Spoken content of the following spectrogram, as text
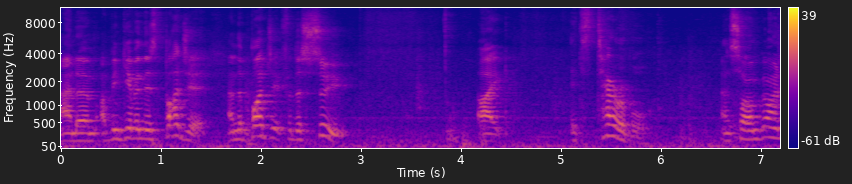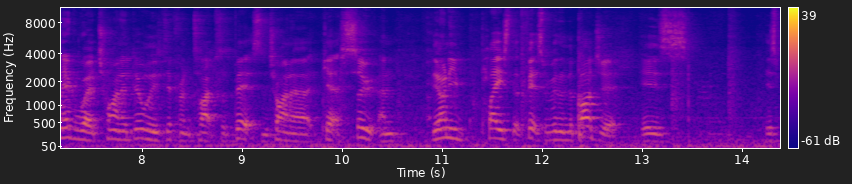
and um, I've been given this budget, and the budget for the suit, like, it's terrible. And so I'm going everywhere trying to do all these different types of bits and trying to get a suit, and the only place that fits within the budget is is,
